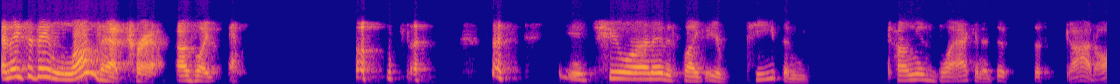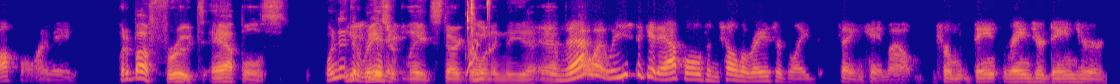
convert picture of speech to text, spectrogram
and they said they love that crap. I was like, you chew on it, it's like your teeth and tongue is black, and it's just just god awful. I mean, What about fruit? Apples? When did the to get razor blades start going in the uh, that way we used to get apples until the razor blade thing came out from Dan- Ranger Danger,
